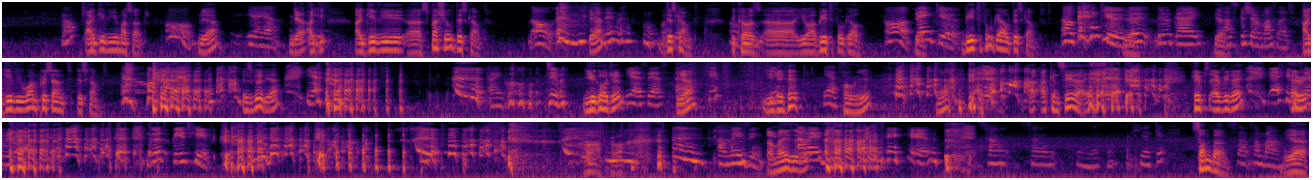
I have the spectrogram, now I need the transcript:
No? I give you massage. Oh, Yeah. yeah, yeah. Yeah. I give I give you a special discount. Oh. Yeah? Discount. Because uh, you are a beautiful girl. Oh, thank you. Beautiful girl discount. Oh, thank you. Good, good guy. Yeah. A special massage. I give you one percent discount. One percent. It's good, yeah. yes. I go gym. you go gym. Yes, yes. Uh, Yeah? Hip. You Hip? do hip. Yes. Oh really? yeah. I, I can see that. Yeah. Hips every day. Yeah, hips every day good beach hip. Oh, bro. Amazing. Amazing. Amazing. Amazing hip. 三三なんだこれ日焼け Sunburn. 三三番 Yeah.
